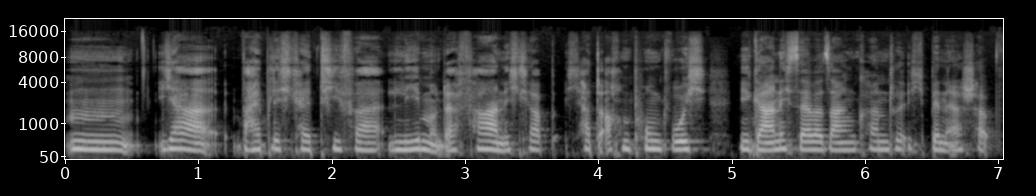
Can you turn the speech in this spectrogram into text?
mh, mm, ja, Weiblichkeit tiefer leben und erfahren. Ich glaube, ich hatte auch einen Punkt, wo ich mir gar nicht selber sagen könnte, ich bin erschöpft.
